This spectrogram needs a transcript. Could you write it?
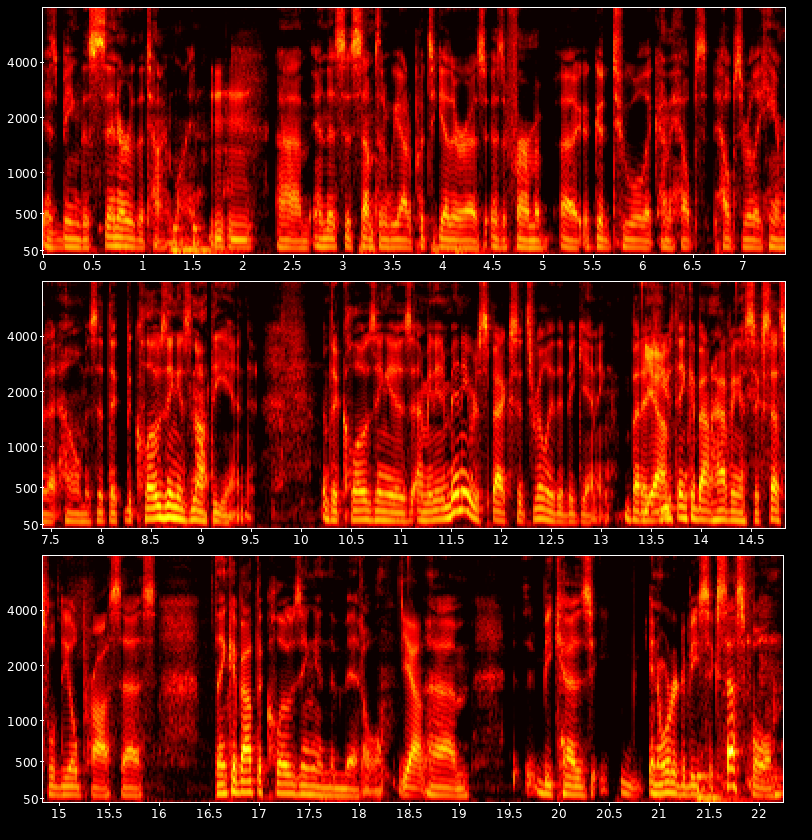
as being the center of the timeline. Mm-hmm. Um, and this is something we ought to put together as, as a firm, a, a good tool that kind of helps helps really hammer that home. Is that the, the closing is not the end the closing is i mean in many respects it's really the beginning. But if yeah. you think about having a successful deal process think about the closing in the middle. Yeah. Um, because in order to be successful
